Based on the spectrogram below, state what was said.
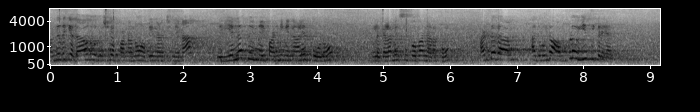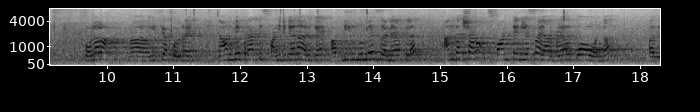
வந்ததுக்கு ஏதாவது ஒரு விஷயம் பண்ணணும் அப்படின்னு நினச்சிங்கன்னா இந்த எண்ண தூய்மை பண்ணிங்கனாலே போதும். உங்களுக்கு எல்லாமே சூப்பராக நடக்கும். அடுத்ததாக அது வந்து அவ்வளோ ஈஸி கிடையாது. சொல்லலாம். நான் ஈஸியாக சொல்கிறேன் நானுமே ப்ராக்டிஸ் பண்ணிக்கிட்டே தான் இருக்கேன். அப்படி இருந்துமே சில நேரத்தில் அந்த க்ஷணம் ஸ்பான்டேனியஸாக யார் மேலேயாவது கோவம் வந்தால் அது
